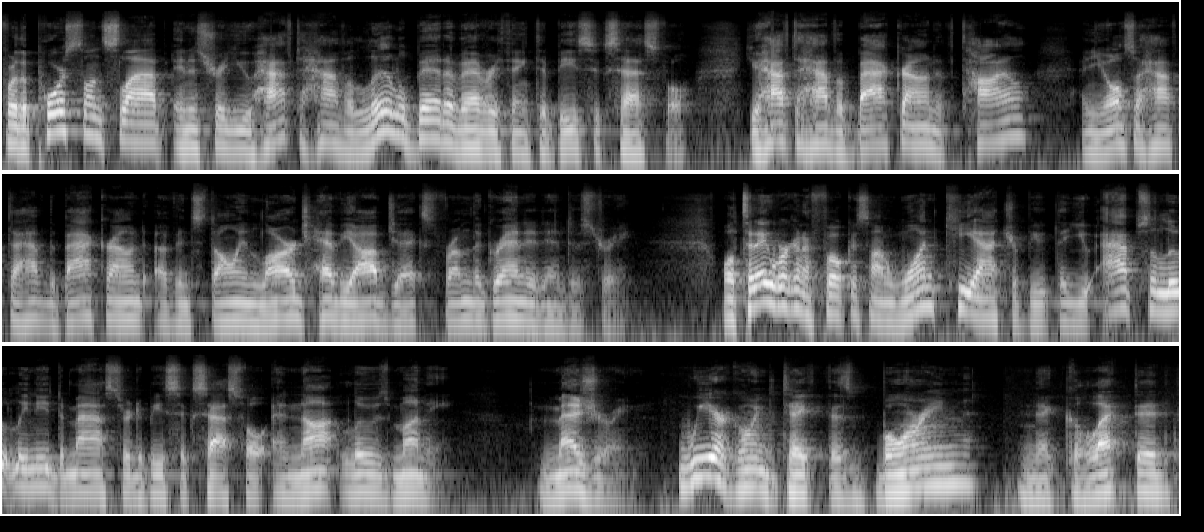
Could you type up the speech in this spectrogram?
For the porcelain slab industry, you have to have a little bit of everything to be successful. You have to have a background of tile, and you also have to have the background of installing large, heavy objects from the granite industry. Well, today we're going to focus on one key attribute that you absolutely need to master to be successful and not lose money measuring. We are going to take this boring, neglected,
